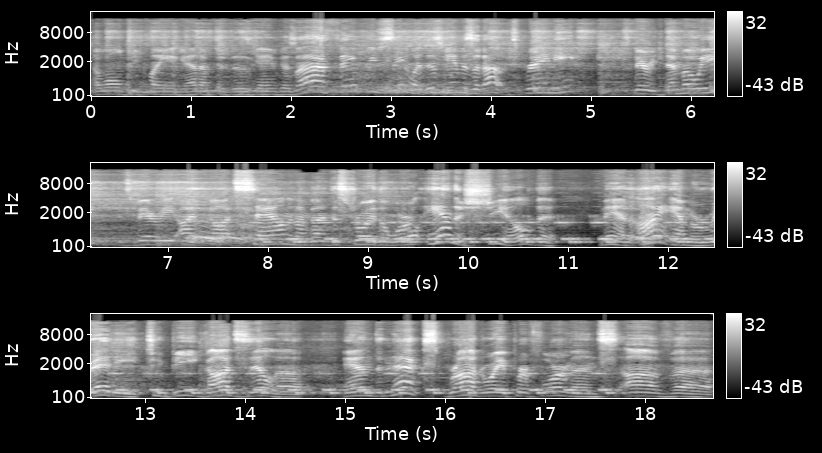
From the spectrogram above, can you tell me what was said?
I won't be playing again after this game because I think we've seen what this game is about. It's pretty neat. It's very demo-y. It's very I've got sound and I'm gonna destroy the world and a shield. Man, I am ready to be Godzilla. And the next Broadway performance of uh,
